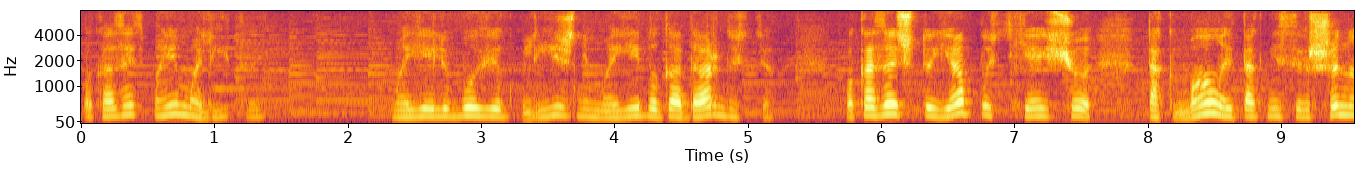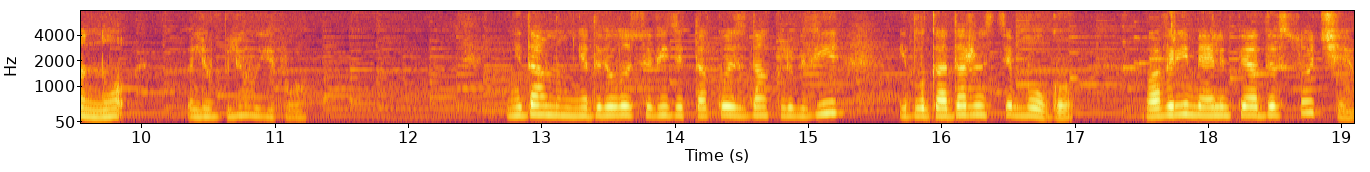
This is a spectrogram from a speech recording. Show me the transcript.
Показать моей молитвой, моей любовью к ближним, моей благодарностью – показать, что я, пусть я еще так мало и так несовершенно, но люблю его. Недавно мне довелось увидеть такой знак любви и благодарности Богу. Во время Олимпиады в Сочи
